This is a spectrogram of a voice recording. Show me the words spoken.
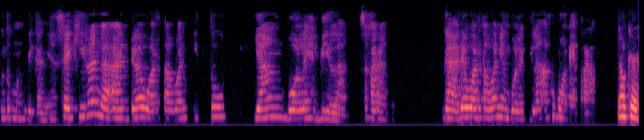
untuk menghentikannya. Saya kira nggak ada wartawan itu yang boleh bilang sekarang nggak ada wartawan yang boleh bilang aku mau netral. Oke. Okay.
